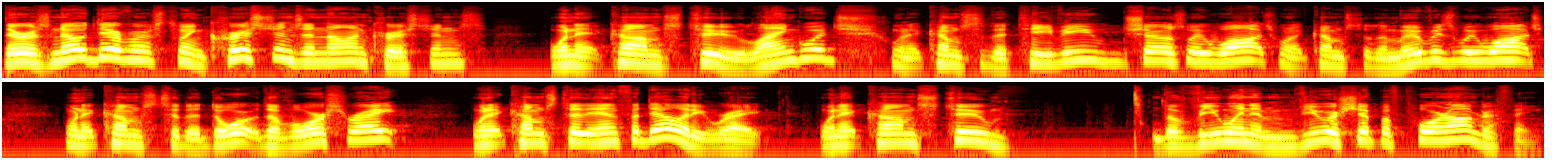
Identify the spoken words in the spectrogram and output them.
there is no difference between Christians and non Christians when it comes to language, when it comes to the TV shows we watch, when it comes to the movies we watch, when it comes to the divorce rate, when it comes to the infidelity rate, when it comes to the viewing and viewership of pornography,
